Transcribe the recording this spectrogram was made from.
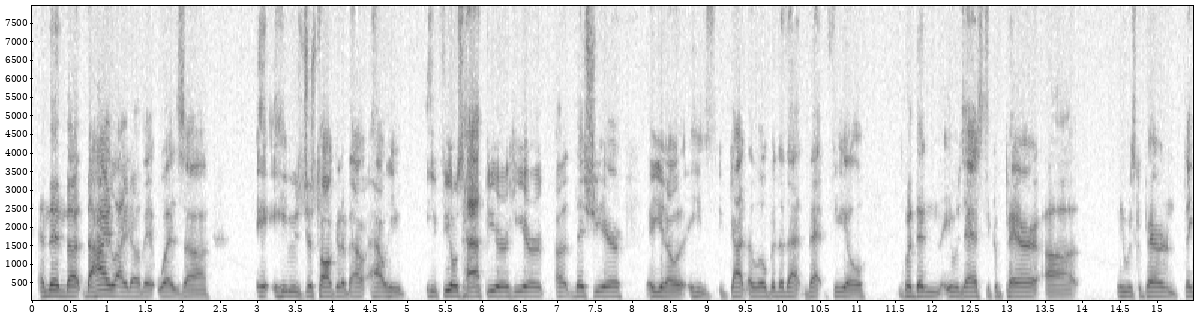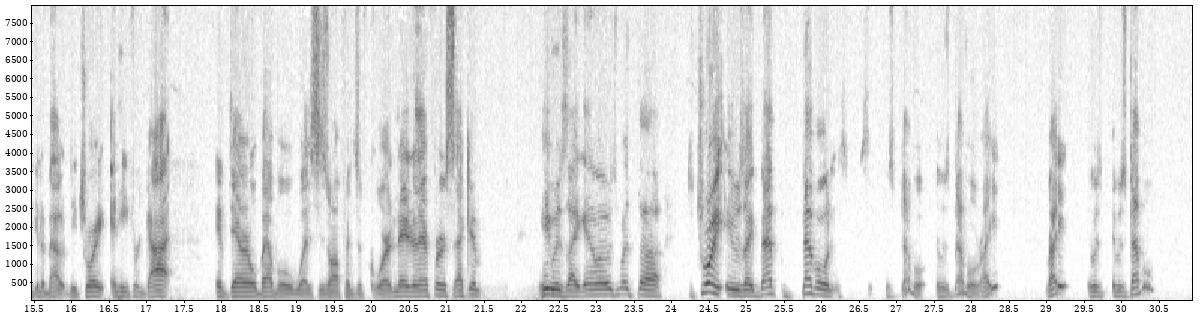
And then the the highlight of it was uh, it, he was just talking about how he he feels happier here uh, this year. You know, he's got a little bit of that vet feel, but then he was asked to compare. Uh, he was comparing, thinking about Detroit, and he forgot if Darrell Bevell was his offensive coordinator there for a second. He was like, you know, it was with uh, Detroit. It was like Be- Bevell. It was Bevell It was Bevell, right? Right? It was it was Bevell.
